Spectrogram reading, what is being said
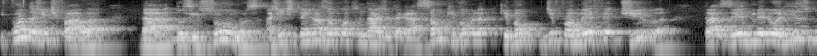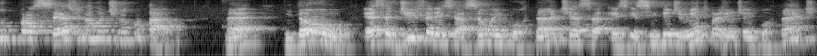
E quando a gente fala da, dos insumos, a gente tem as oportunidades de integração que vão, que vão, de forma efetiva, trazer melhorias no processo e na rotina contábil. Né? Então, essa diferenciação é importante, essa, esse, esse entendimento para a gente é importante,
